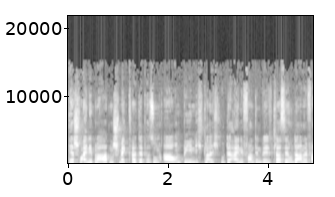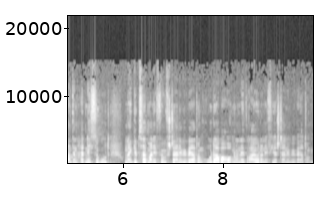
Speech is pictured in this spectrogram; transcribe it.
der Schweinebraten schmeckt halt der Person A und B nicht gleich gut. Der eine fand den Weltklasse und der andere fand den halt nicht so gut. Und dann gibt's halt mal eine 5-Sterne-Bewertung oder aber auch nur eine 3- oder eine 4-Sterne-Bewertung.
